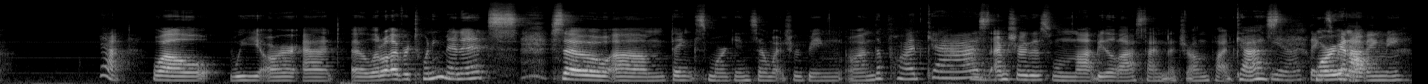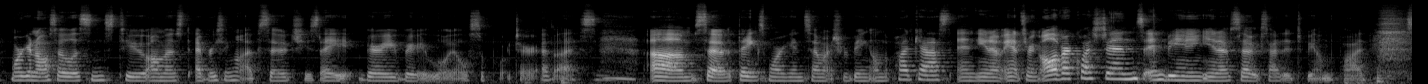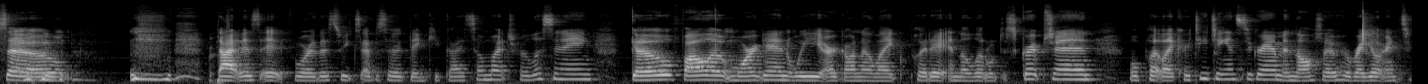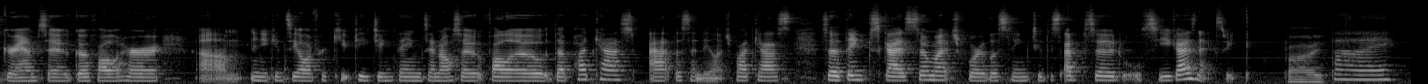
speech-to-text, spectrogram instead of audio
Yeah. Well, we are at a little over 20 minutes. So, um, thanks, Morgan, so much for being on the podcast. I'm sure this will not be the last time that you're on the podcast. Yeah, thanks Morgan for al- having me. Morgan also listens to almost every single episode. She's a very, very loyal supporter of us. Um, so thanks, Morgan, so much for being on the podcast and, you know, answering all of our questions and being, you know, so excited to be on the pod. So that is it for this week's episode. Thank you guys so much for listening. Go follow Morgan. We are gonna like put it in the little description. We'll put like her teaching Instagram and also her regular Instagram. So go follow her. Um, and you can see all of her cute teaching things and also follow the podcast at the Sunday Lunch Podcast. So thanks guys so much for listening to this episode. We'll see you guys next week. bye. Bye.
